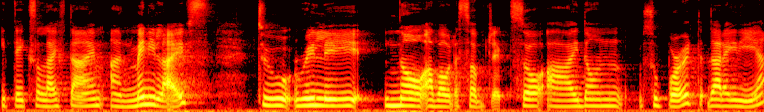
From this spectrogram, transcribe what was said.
it takes a lifetime and many lives to really know about a subject. So i don't support that idea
